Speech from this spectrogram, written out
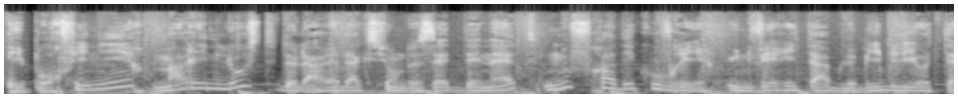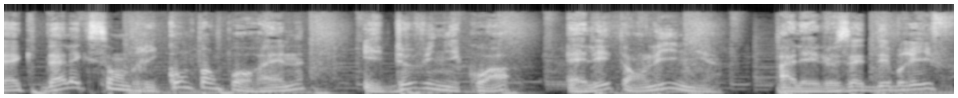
Et pour finir, Marine Loust de la rédaction de ZDNet nous fera découvrir une véritable bibliothèque d'Alexandrie contemporaine et devinez quoi, elle est en ligne. Allez, le Z débrief,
